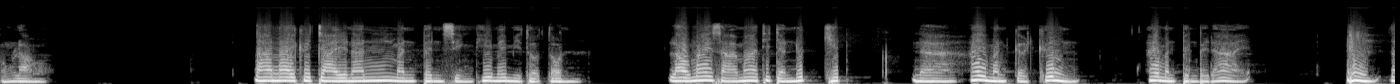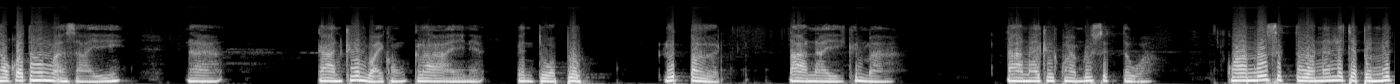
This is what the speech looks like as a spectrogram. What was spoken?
ของเรา ตาในคือใจนั้นมันเป็นสิ่งที่ไม่มีตัวตน เราไม่สามารถที่จะนึกคิดนะให้มันเกิดขึ้น ให้มันเป็นไปได้ เราก็ต้องอาศัยนะการเคลื่อนไหวของกลายเนี่ยเป็นตัวปลุกหรือเปิดตาในขึ้นมา ตาในคือความรู้สึกตัว ความรู้สึกตัวนั้นเราจะเป็นนึก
